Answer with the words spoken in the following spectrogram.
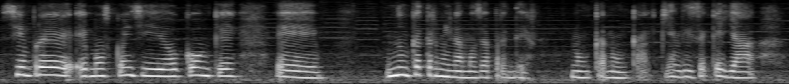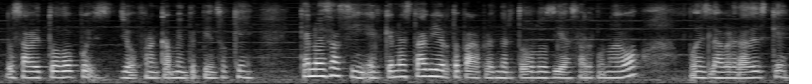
siempre hemos coincidido con que eh, nunca terminamos de aprender. Nunca, nunca. Quien dice que ya lo sabe todo, pues yo francamente pienso que, que no es así, el que no está abierto para aprender todos los días algo nuevo, pues la verdad es que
